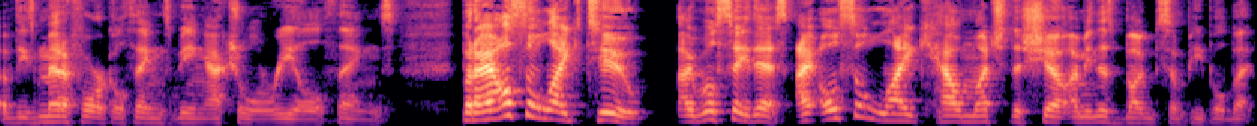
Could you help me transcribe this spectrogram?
of these metaphorical things being actual real things. But I also like too. I will say this. I also like how much the show. I mean, this bugged some people, but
